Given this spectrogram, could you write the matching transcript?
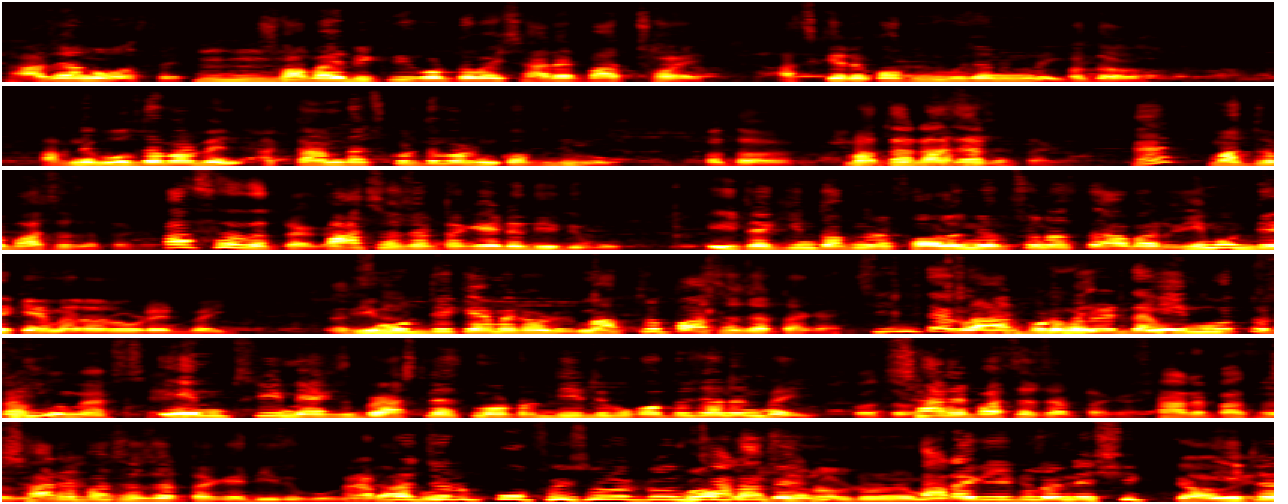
সাজানো আছে। সবাই বিক্রি করতে ভাই সাড়ে পাঁচ ছয়। আজকে এটা কত দিব জানেন ভাই? কত? আপনি বলতে পারবেন? একটা আন্দাজ করতে পারবেন? কত দিব? কত? মাত্র পাঁচ হাজার? হাজার টাকা। হ্যাঁ? মাত্র পাঁচ হাজার টাকা। পাঁচ হাজার টাকা। পাঁচ হাজার টাকা এটা দিয়ে দিব। এটা কিন্তু আপনার ফলোমি অপশন আছে আবার রিমোট দিয়ে ক্যামেরা রোডেড ভাই। রিমোট দিয়ে ক্যামেরা রোডেড মাত্র পাঁচ হাজার টাকা আচ্ছা। চিন্তা করেন, তারপরে দাম কতটা কমে আসছে। M three max brushless motor দিয়ে দিব কত জানেন ভাই? সাড়ে পাঁচ হাজার টাকা সাড়ে পাঁচ সাড়ে। পাঁচ হাজার টাকা দিয়ে দিব। আর আপনারা যখন প্রফেশনাল ড্রোন চালাবেন তার আগে এগুলো নিয়ে শিখতে হবে। এটা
